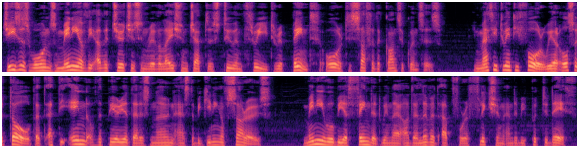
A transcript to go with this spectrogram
Jesus warns many of the other churches in Revelation chapters 2 and 3 to repent or to suffer the consequences. In Matthew 24, we are also told that at the end of the period that is known as the beginning of sorrows, many will be offended when they are delivered up for affliction and to be put to death.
